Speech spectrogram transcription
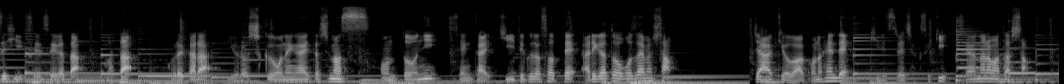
ぜひ先生方またこれからよろしくお願いいたします。本当に1000回聞いてくださってありがとうございました。じゃあ今日はこの辺で起立で着席。さよならまた明日。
